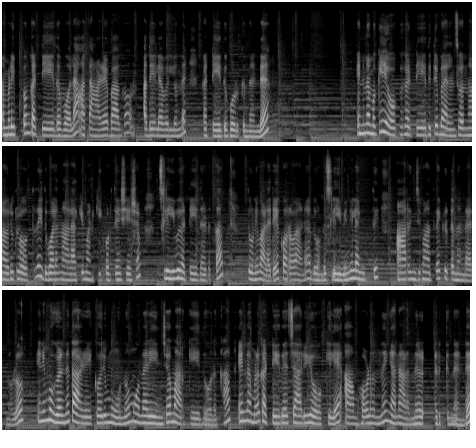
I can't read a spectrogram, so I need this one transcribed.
നമ്മളിപ്പം കട്ട് ചെയ്ത പോലെ ആ താഴെ ഭാഗം അതേ ലെവലിലൊന്ന് കട്ട് ചെയ്ത് കൊടുക്കുന്നുണ്ട്. ഇനി നമുക്ക് യോക്ക് കട്ട് ചെയ്തിട്ട് ബാലൻസ് വന്ന ആ ഒരു ക്ലോത്ത് ഇതുപോലെ നാലാക്കി മടക്കി കൊടുത്തതിന് ശേഷം സ്ലീവ് കട്ട് ചെയ്തെടുക്കാം. തുണി വളരെ കുറവാണ്. അതുകൊണ്ട് സ്ലീവിന് ലെങ്ത്ത് ആറിഞ്ച് മാത്രമേ കിട്ടുന്നുണ്ടായിരുന്നുള്ളൂ. ഇനി മുകളിൽ നിന്ന് താഴേക്ക് ഒരു മൂന്നോ മൂന്നര ഇഞ്ചോ മാർക്ക് ചെയ്ത് കൊടുക്കാം. ഇനി നമ്മൾ കട്ട് ചെയ്ത് വെച്ച ആ ഒരു യോക്കിലെ ആം ഹോൾ ഒന്ന് ഞാൻ അളന്ന് എടുക്കുന്നുണ്ട്.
